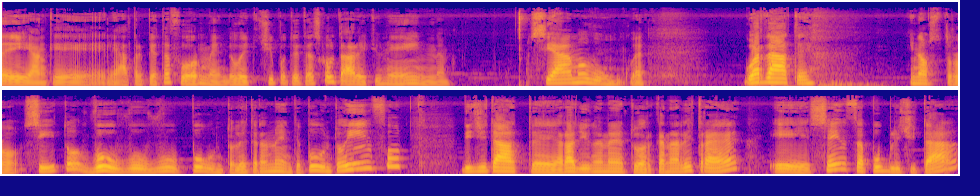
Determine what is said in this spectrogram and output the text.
e anche le altre piattaforme dove ci potete ascoltare TuneIn. Siamo ovunque. Guardate il nostro sito www.letteralmente.info, digitate Radio Network canale 3 e senza pubblicità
